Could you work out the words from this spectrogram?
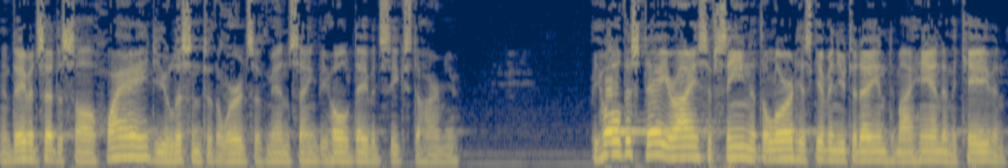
And David said to Saul, Why do you listen to the words of men saying, Behold, David seeks to harm you? Behold, this day your eyes have seen that the Lord has given you today into my hand in the cave, and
